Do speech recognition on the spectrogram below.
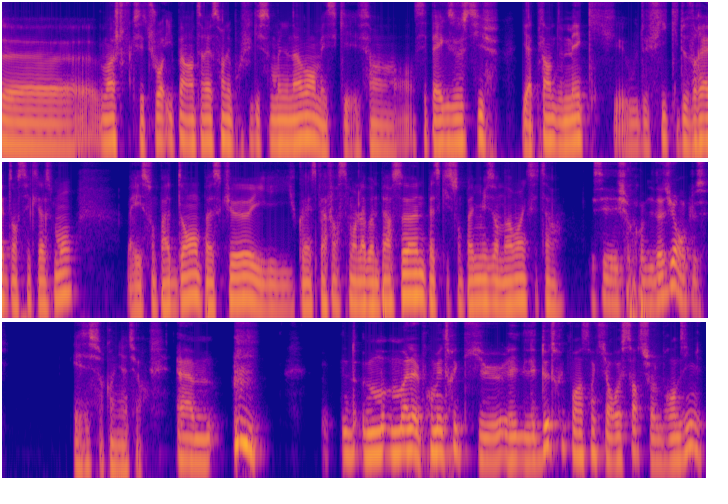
euh, moi je trouve que c'est toujours hyper intéressant les profils qui sont mis en avant, mais ce qui est, enfin, c'est pas exhaustif. Il y a plein de mecs ou de filles qui devraient être dans ces classements, bah ils sont pas dedans parce que ils connaissent pas forcément la bonne personne, parce qu'ils sont pas mis en avant, etc. et C'est sur candidature en plus. Et c'est sur candidature. Euh, moi, le premier truc, qui- les, deux trucs pour l'instant qui en ressortent sur le branding,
